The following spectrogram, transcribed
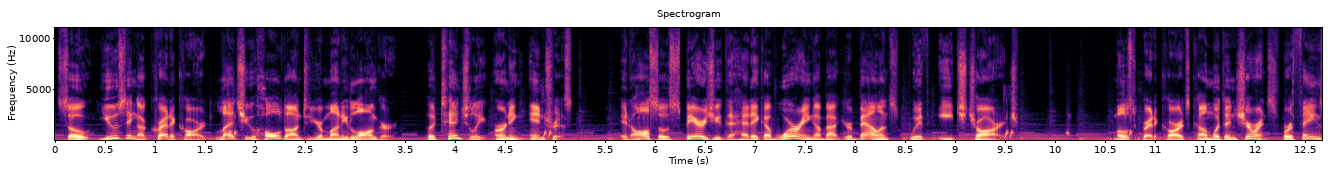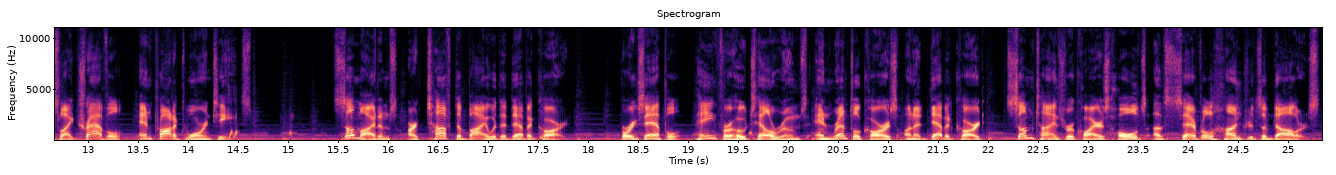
So, using a credit card lets you hold on to your money longer, potentially earning interest. It also spares you the headache of worrying about your balance with each charge. Most credit cards come with insurance for things like travel and product warranties. Some items are tough to buy with a debit card. For example, paying for hotel rooms and rental cars on a debit card sometimes requires holds of several hundreds of dollars,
